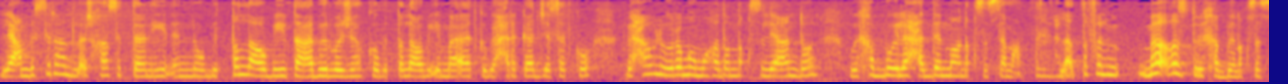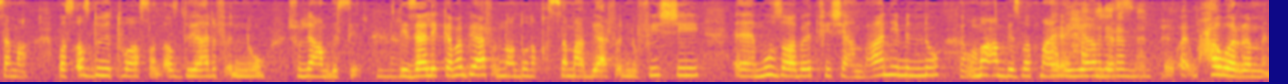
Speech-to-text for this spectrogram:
اللي عم بيصير عند الأشخاص الثانيين إنه بيطلعوا بتعابير وجهكم بيطلعوا بإيماءاتكم بحركات جسدكم. بيحاولوا يرمموا هذا النقص اللي عندهم ويخبوا إلى حد ما نقص السمع. هلأ الطفل ما قصده يخبي نقص السمع بس قصده يتواصل قصده يعرف إنه شو اللي عم بيصير. نعم. لذلك ما بيعرف إنه عنده نقص سمع بيعرف إنه في شيء آه، مو ظابط في شيء عم بعاني منه تمام. وما عم بيزبط معي أيام بس بحاول رمم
